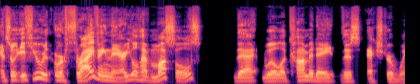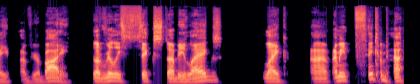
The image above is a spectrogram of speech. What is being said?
And so if you were, are thriving there, you'll have muscles that will accommodate this extra weight of your body. You'll have really thick, stubby legs. Like, uh, I mean, think about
